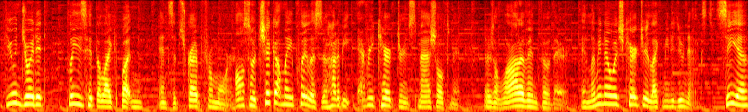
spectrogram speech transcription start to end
If you enjoyed it, please hit the like button and subscribe for more. Also, check out my playlist of how to beat every character in Smash Ultimate. There's a lot of info there. And let me know which character you'd like me to do next. See ya!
